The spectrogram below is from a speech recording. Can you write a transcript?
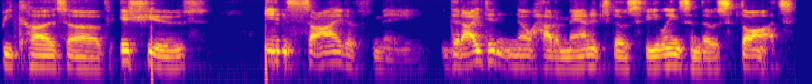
because of issues inside of me that I didn't know how to manage those feelings and those thoughts,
